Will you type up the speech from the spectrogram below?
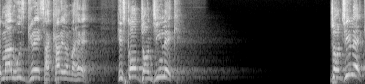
a man whose grace I carry on my head. He's called John G. Lake. John G. Lake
